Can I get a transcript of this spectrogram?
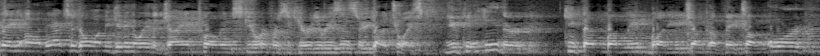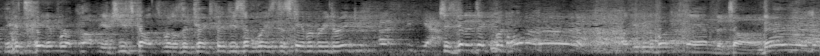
Thing. Uh, they actually don't want me giving away the giant 12-inch skewer for security reasons, so you got a choice. You can either keep that lovely, bloody chunk of fake tongue, or you can trade it for a copy of Cheats, Cons, Swindles, and Tricks, 57 Ways to Scam Every Drink. Uh, yeah. She's gonna take the book. Hold on. I'll give you the book and the tongue. There you go.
